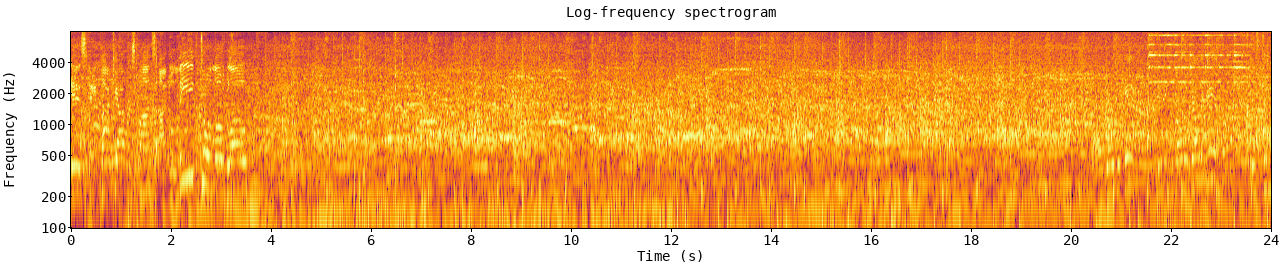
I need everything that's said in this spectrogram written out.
is a Pacquiao response, I believe, to a low blow. There goes again. Hitting the lower bell again. Just too.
